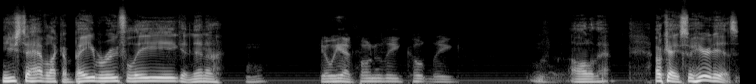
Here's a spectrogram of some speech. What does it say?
you used to have like a Babe Ruth League and then a Yeah, we had pony league, coat League. all of that. Okay, so here it is.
